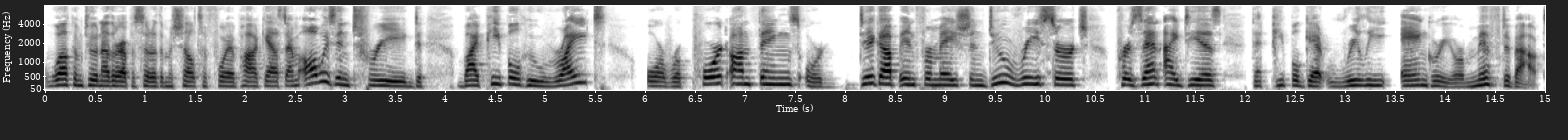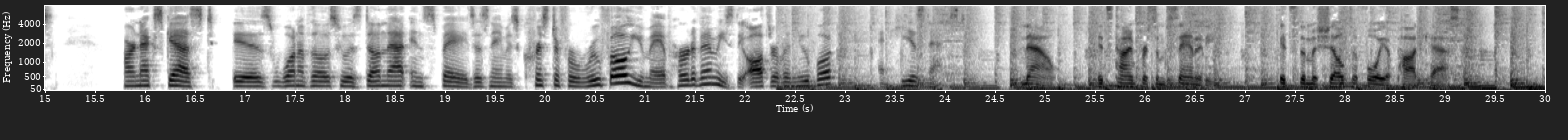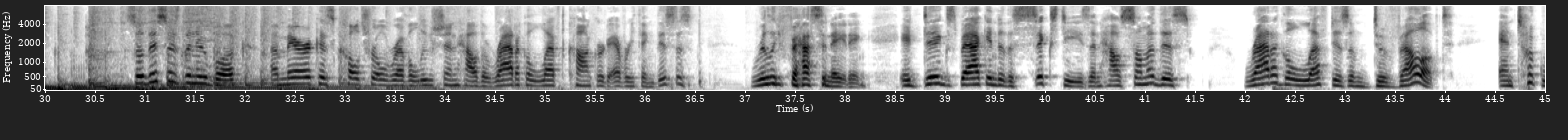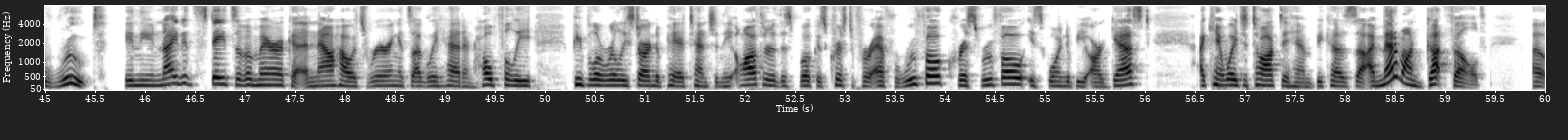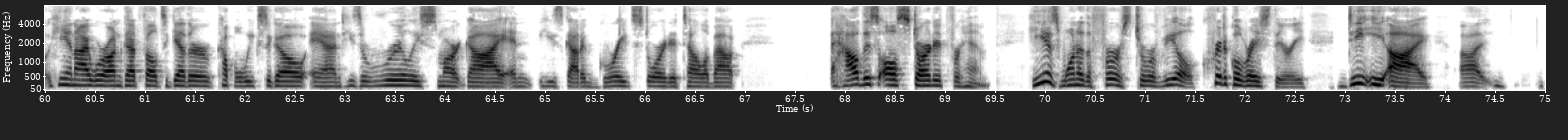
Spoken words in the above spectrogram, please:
Welcome to another episode of the Michelle Tafoya podcast. I'm always intrigued by people who write or report on things or dig up information, do research, present ideas that people get really angry or miffed about. Our next guest is one of those who has done that in spades. His name is Christopher Rufo. You may have heard of him. He's the author of a new book, and he is next. Now, it's time for some sanity. It's the Michelle Tafoya podcast. So, this is the new book, America's Cultural Revolution How the Radical Left Conquered Everything. This is really fascinating. It digs back into the 60s and how some of this radical leftism developed and took root in the United States of America and now how it's rearing its ugly head. And hopefully, people are really starting to pay attention. The author of this book is Christopher F. Rufo. Chris Rufo is going to be our guest. I can't wait to talk to him because uh, I met him on Gutfeld uh, he and I were on Gutfeld together a couple weeks ago, and he's a really smart guy, and he's got a great story to tell about how this all started for him. He is one of the first to reveal critical race theory, DEI, uh,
